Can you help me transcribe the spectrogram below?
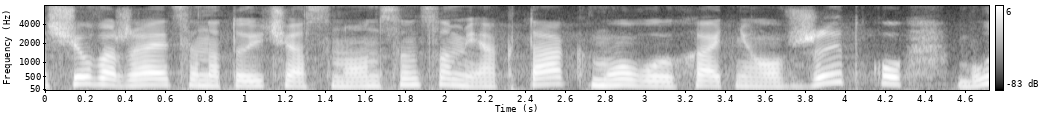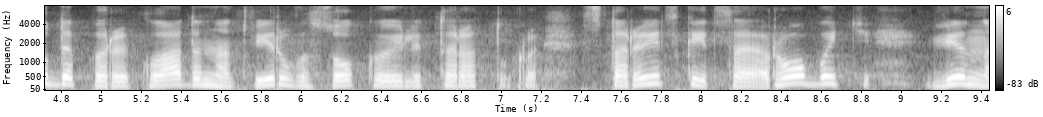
Що вважається на той час нонсенсом, як так мовою хатнього вжитку буде перекладено твір високої літератури. Старицький це робить. Він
